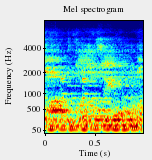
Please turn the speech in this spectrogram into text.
Deus.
